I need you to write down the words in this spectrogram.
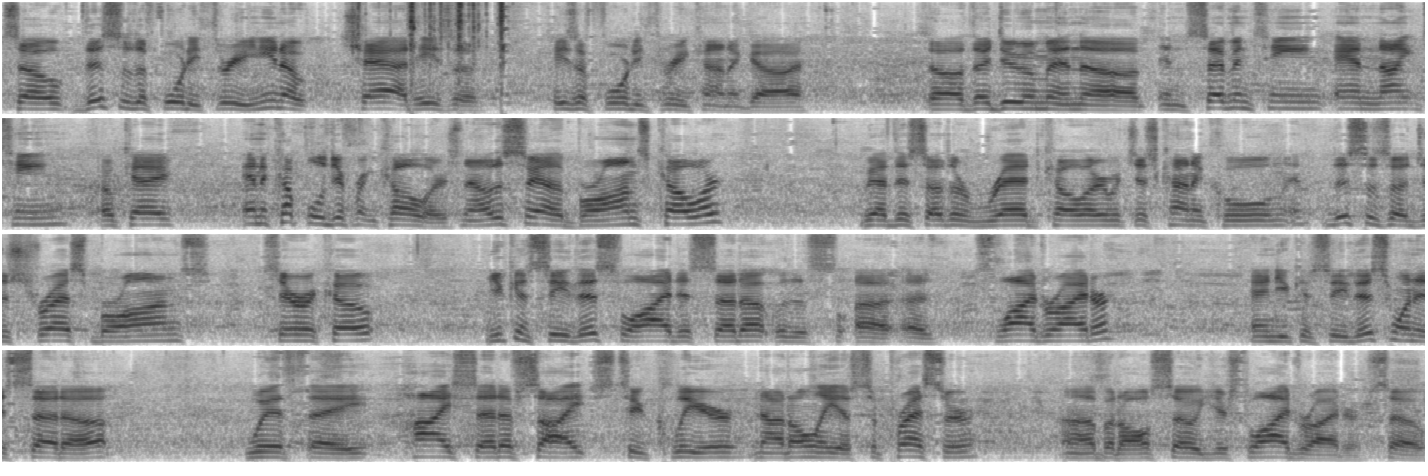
So this is a 43. You know, Chad, he's a he's a 43 kind of guy. Uh, they do them in uh, in 17 and 19, okay, and a couple of different colors. Now this is a bronze color. We have this other red color, which is kind of cool. And this is a distressed bronze Cerakote. You can see this slide is set up with a, uh, a slide rider, and you can see this one is set up with a high set of sights to clear not only a suppressor, uh, but also your slide rider. So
